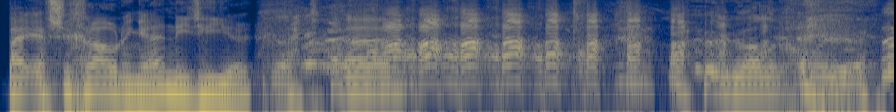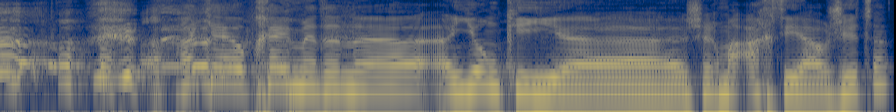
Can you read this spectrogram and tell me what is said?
Bij FC Groningen, hè? niet hier. ik wel een goeie. Had jij op een gegeven moment een, eh, een jonkie eh, zeg maar achter jou zitten?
